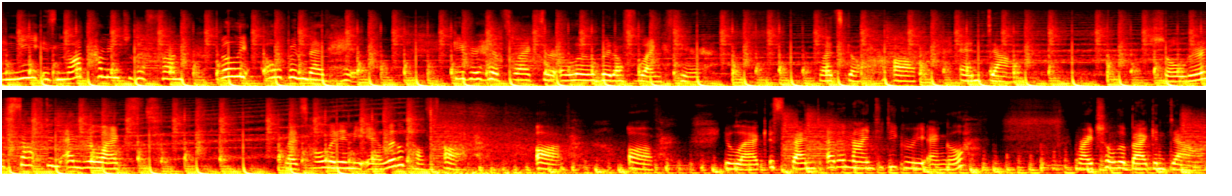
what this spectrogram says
your knee is not coming to the front. Really open that hip. Give your hip flexor a little bit of length here. Let's go up and down. Shoulders soften and relaxed. Let's hold it in the air. Little pulses. Up, up, up. Your leg is bent at a 90 degree angle. Right shoulder back and down.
